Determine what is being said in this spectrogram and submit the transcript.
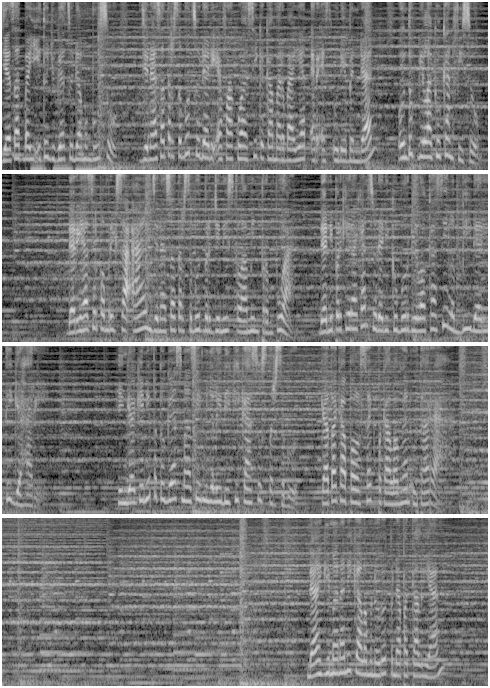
Jasad bayi itu juga sudah membusuk. Jenazah tersebut sudah dievakuasi ke kamar mayat RSUD Bendan untuk dilakukan visum. Dari hasil pemeriksaan, jenazah tersebut berjenis kelamin perempuan dan diperkirakan sudah dikubur di lokasi lebih dari tiga hari. Hingga kini petugas masih menyelidiki kasus tersebut, kata Kapolsek Pekalongan Utara. Nah, gimana nih kalau menurut pendapat kalian?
